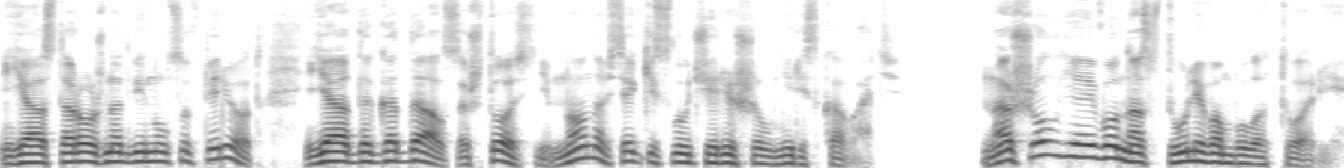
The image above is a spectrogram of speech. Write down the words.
Я осторожно двинулся вперед. Я догадался, что с ним, но на всякий случай решил не рисковать. Нашел я его на стуле в амбулатории.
